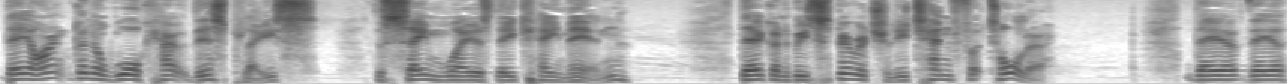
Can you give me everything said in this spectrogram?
They aren't going to walk out this place the same way as they came in, they're going to be spiritually 10 foot taller. They, they,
